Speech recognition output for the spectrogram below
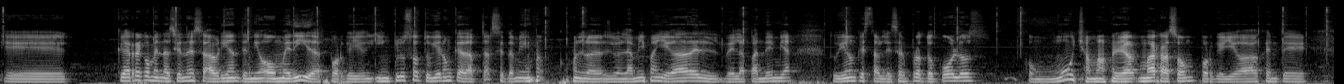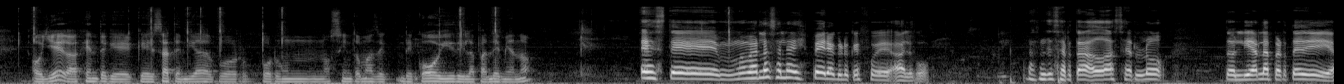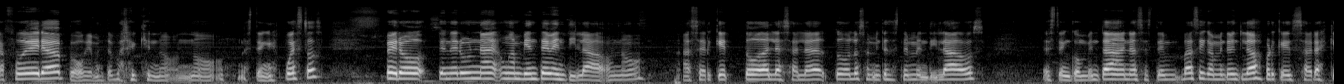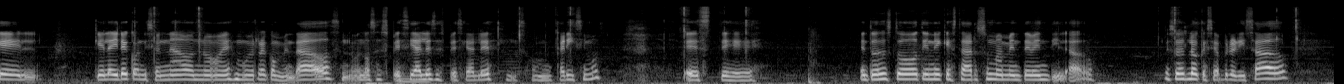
eh, ¿qué recomendaciones habrían tenido o medidas? Porque incluso tuvieron que adaptarse también con la, misma llegada de la pandemia, tuvieron que establecer protocolos con mucha más, más razón porque llegaba gente o llega gente que, es atendida por, por unos síntomas de, de, COVID y la pandemia, ¿no? Este, mover la sala de espera creo que fue algo bastante acertado, hacerlo, tolear la parte de afuera, pues, obviamente para que no, no, estén expuestos, pero tener una, un ambiente ventilado, ¿no? Hacer que toda la sala, todos los ambientes estén ventilados estén con ventanas, estén básicamente ventilados porque sabrás que el, que el aire acondicionado no es muy recomendado, no, no especiales, especiales y son carísimos. Este, entonces todo tiene que estar sumamente ventilado. Eso es lo que se ha priorizado.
